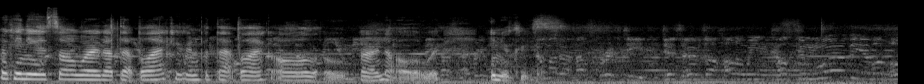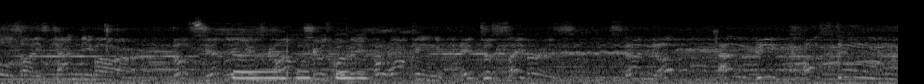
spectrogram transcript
Okay, and you guys saw where I got that black. You're going to put that black all over, not all over, in your crease. For walking into Savers. Stand up and be costumed.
